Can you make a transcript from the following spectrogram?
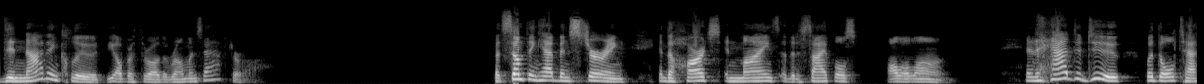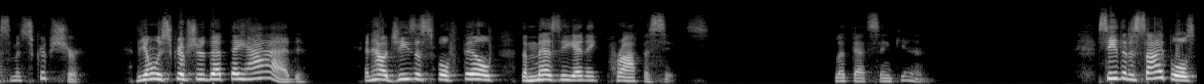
did not include the overthrow of the Romans after all. But something had been stirring in the hearts and minds of the disciples all along. And it had to do with the Old Testament scripture. The only scripture that they had. And how Jesus fulfilled the messianic prophecies. Let that sink in. See, the disciples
